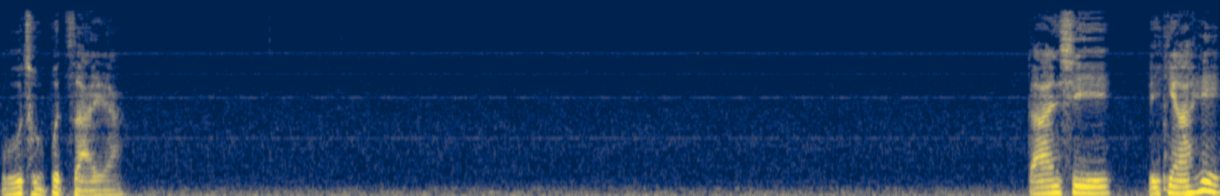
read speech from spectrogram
无处不在啊。但是你惊迄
